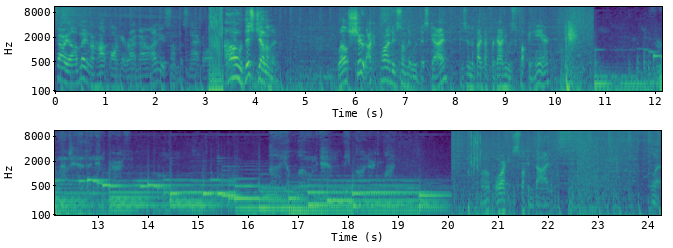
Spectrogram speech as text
Sorry, y'all. I'm making a hot pocket right now. I need something to snack on. Oh, this gentleman. Well, shoot. I could probably do something with this guy. Considering the fact I forgot he was fucking here. Just fucking die. What?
